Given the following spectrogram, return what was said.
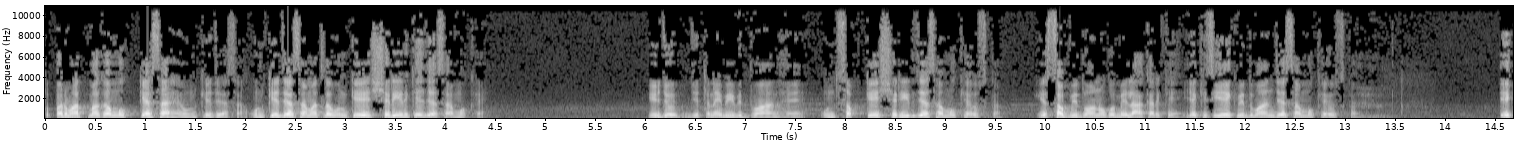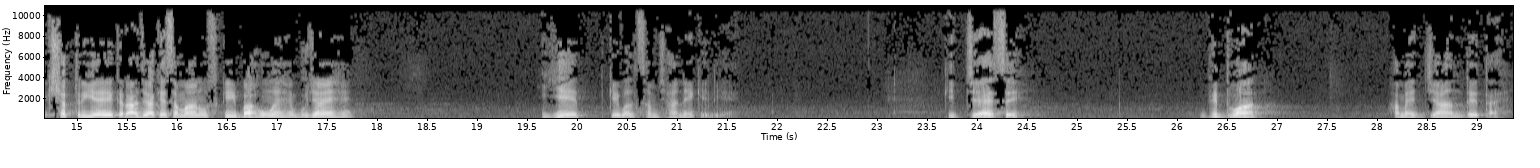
तो परमात्मा का मुख कैसा है उनके जैसा? उनके जैसा मतलब उनके शरीर के जैसा मुख है। ये जो जितने भी विद्वान हैं, उन सबके शरीर जैसा मुख है उसका। या सब विद्वानों को मिला करके, या किसी एक विद्वान जैसा मुख है उसका। एक क्षत्रिय, एक राजा के समान उसकी बाहुएँ हैं, भुजाएँ हैं। ये केवल समझाने के लिए। कि जैसे विद्वान हमें ज्ञान देता है,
